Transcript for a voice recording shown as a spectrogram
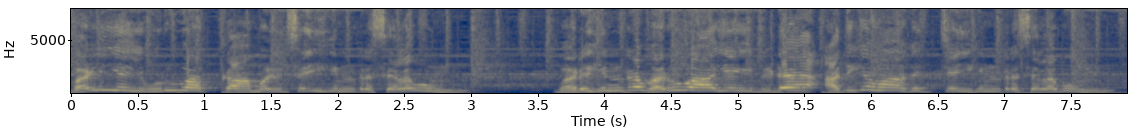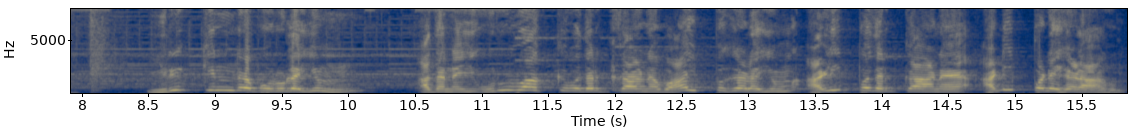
வழியை உருவாக்காமல் செய்கின்ற செலவும் வருகின்ற வருவாயை விட அதிகமாகச் செய்கின்ற செலவும் இருக்கின்ற பொருளையும் அதனை உருவாக்குவதற்கான வாய்ப்புகளையும் அளிப்பதற்கான அடிப்படைகளாகும்.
